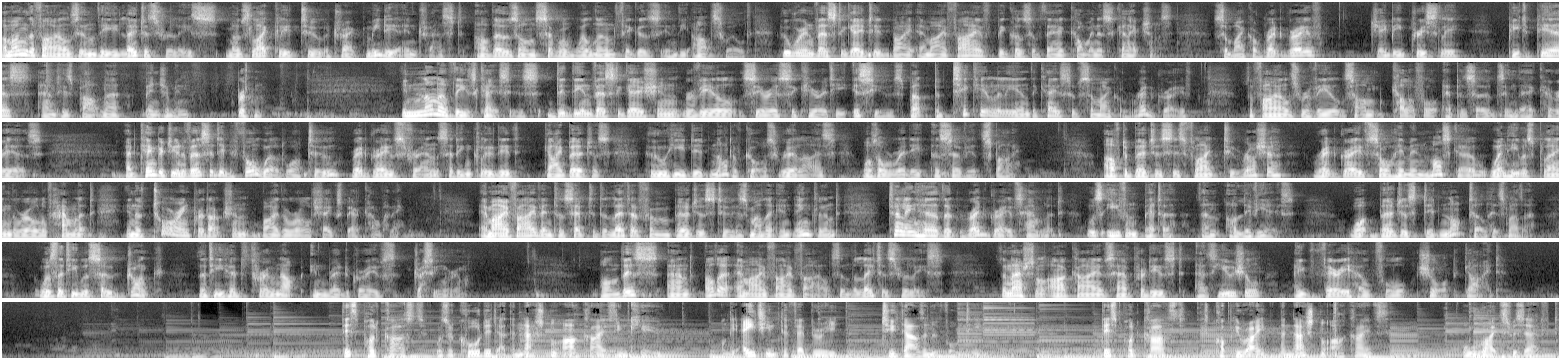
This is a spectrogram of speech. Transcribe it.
Among the files in the latest release, most likely to attract media interest, are those on several well known figures in the arts world who were investigated by MI5 because of their communist connections Sir Michael Redgrave, J.B. Priestley, Peter Pears, and his partner Benjamin Britten. In none of these cases did the investigation reveal serious security issues, but particularly in the case of Sir Michael Redgrave, the files reveal some colourful episodes in their careers. At Cambridge University before World War II, Redgrave's friends had included Guy Burgess, who he did not, of course, realize was already a Soviet spy. After Burgess's flight to Russia, Redgrave saw him in Moscow when he was playing the role of Hamlet in a touring production by the Royal Shakespeare Company. MI5 intercepted a letter from Burgess to his mother in England telling her that Redgrave's Hamlet was even better than Olivier's. What Burgess did not tell his mother was that he was so drunk that he had thrown up in Redgrave's dressing room. On this and other MI5 files in the latest release, the National Archives have produced, as usual, a very helpful short guide. This podcast was recorded at the National Archives in Kew on the 18th of February 2014. This podcast is copyright the National Archives, all rights reserved.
